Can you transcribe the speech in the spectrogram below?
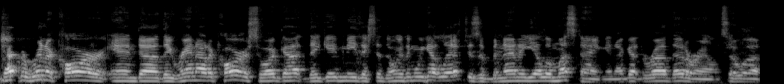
got to rent a car and uh, they ran out of cars. So I got, they gave me, they said the only thing we got left is a banana yellow Mustang. And I got to ride that around. So uh,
